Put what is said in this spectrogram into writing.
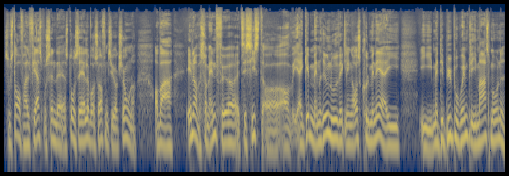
som står for 70 procent af stort set alle vores offensive aktioner, og var ender som anfører til sidst, og, og ja, igennem en rivende udvikling, og også kulminerer i, i, med debut på Wembley i marts måned,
